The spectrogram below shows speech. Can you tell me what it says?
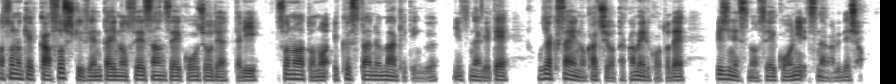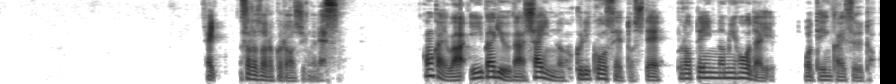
まあその結果、組織全体の生産性向上であったり、その後のエクスターナルマーケティングにつなげて、お客さんへの価値を高めることで、ビジネスの成功につながるでしょう。はい。そろそろクロージングです。今回は e-value が社員の福利構成として、プロテイン飲み放題を展開すると、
